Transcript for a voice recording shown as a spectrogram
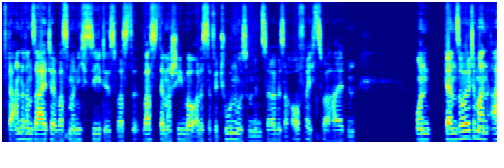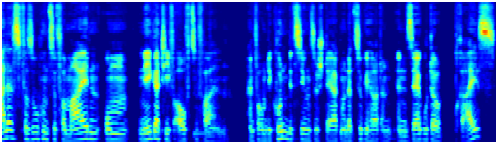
Auf der anderen Seite, was man nicht sieht, ist, was, was der Maschinenbau alles dafür tun muss, um den Service auch aufrechtzuerhalten. Und dann sollte man alles versuchen zu vermeiden, um negativ aufzufallen. Einfach um die Kundenbeziehungen zu stärken. Und dazu gehört ein, ein sehr guter Preis.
